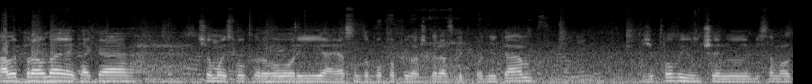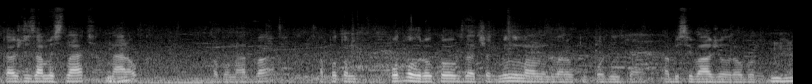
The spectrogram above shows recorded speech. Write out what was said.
Ale pravda je taká, čo môj svokor hovorí a ja som to pochopil až teraz, keď podnikám, že po vyučení by sa mal každý zamestnať na rok alebo na dva a potom po dvoch rokoch začať minimálne dva roky podnikať, aby si vážil robotu. Mhm.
